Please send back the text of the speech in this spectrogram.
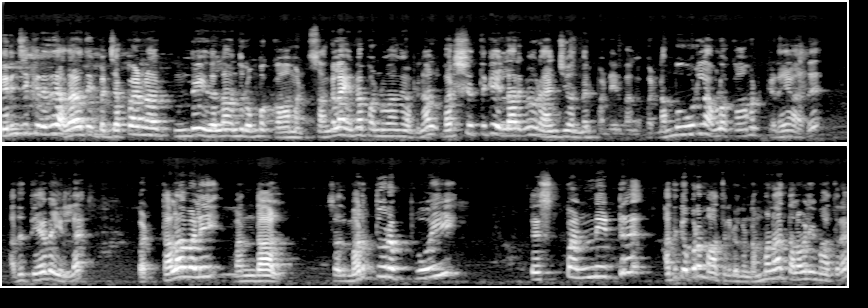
தெரிஞ்சுக்கிறது? அதாவது இப்போ ஜப்பான்ல வந்து இதெல்லாம் வந்து ரொம்ப காமன் ஸோ அங்கெல்லாம் என்ன பண்ணுவாங்க அப்படின்னா வருஷத்துக்கு எல்லாருக்குமே ஒரு ஆன்ஜியோ அந்த மாதிரி பண்ணிடுவாங்க பட் நம்ம ஊரில் அவ்வளோ காமன் கிடையாது. அது தேவையில்லை. பட் தலைவலி வந்தால் ஸோ அது மருத்துவரை போய் டெஸ்ட் பண்ணிட்டு அதுக்கப்புறம் மாத்திரை எடுக்கணும் நம்மளாம் தலைவலி மாத்திரை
